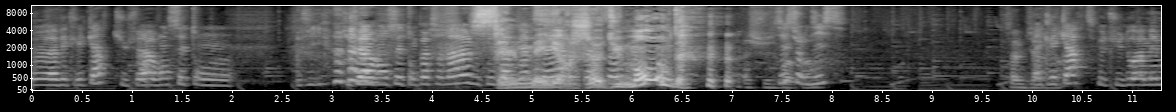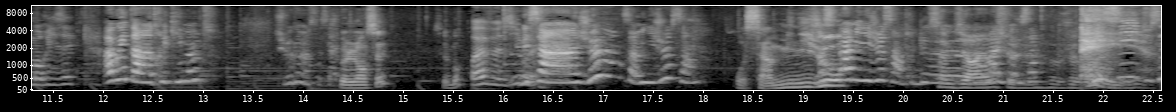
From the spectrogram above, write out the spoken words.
euh, avec les cartes tu fais avancer ton tu fais avancer ton personnage C'est le meilleur jeu du monde Ah, je Tu sais vois sur pas. 10 Ça me dit avec les cartes que tu dois mémoriser. Ah oui, t'as un truc qui monte. Je sais plus comment ça Je s'appelle. peux le lancer? C'est bon? Ouais, vas-y. Mais ouais. c'est un jeu, hein, c'est un mini-jeu ça. Oh, c'est un Non, mini-jeu c'est pas un mini-jeu, c'est un truc de Ça me dit rien normal ce comme jeu. ça. Mais si, tu sais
